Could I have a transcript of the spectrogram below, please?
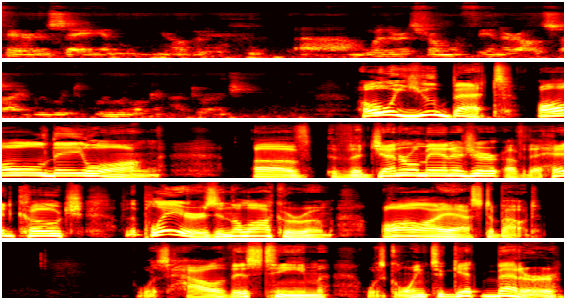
fair to say, and you know, the, um, whether it's from within or outside, we would we would look in that direction. Oh, you bet all day long of the general manager, of the head coach, of the players in the locker room. All I asked about was how this team was going to get better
